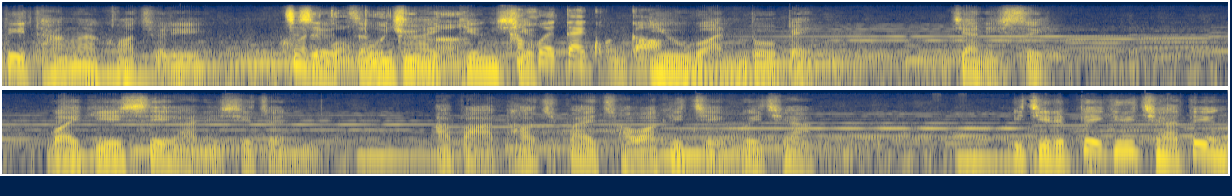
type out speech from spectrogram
对窗啊看出去，这是广播剧吗？他会带广告，悠然无变，遮尔水。我会记得细汉的时阵，阿爸头一摆带我去坐火车，伊一个爬去的车顶，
